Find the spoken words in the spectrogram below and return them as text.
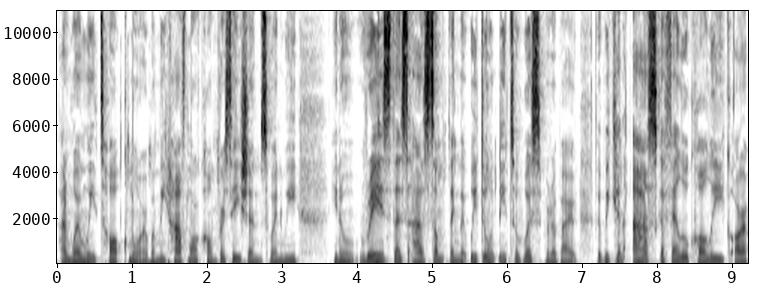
And when we talk more, when we have more conversations, when we, you know, raise this as something that we don't need to whisper about, that we can ask a fellow colleague or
